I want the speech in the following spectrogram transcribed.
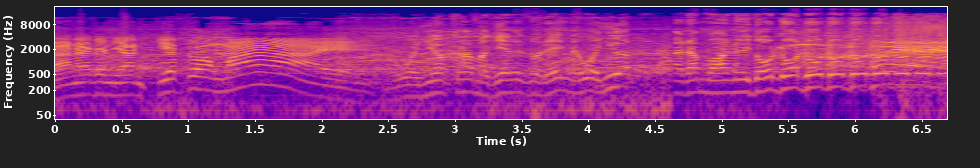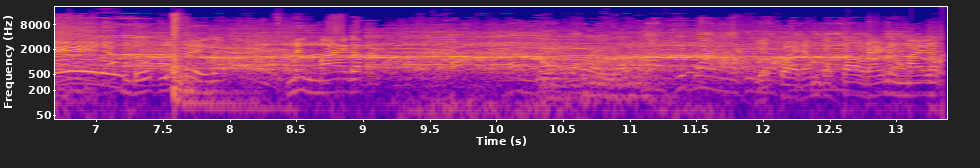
การให้สัญญาณเกียรติร้องม้ หัวเยือกข้ามมาเกียร์ตัวเด็กไหนหัวเยือกไอ้ดำวาเหนื่อยโดดโดดโดดโดดโดดโดดโดดโดดโดดเลยครับหนึ่งไม้ครับท่านยกครับคิดว่านาทีเกียรติควดำกับเก้าได้หนึ่งไม้ครับ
